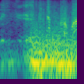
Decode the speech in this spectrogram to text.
tiene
